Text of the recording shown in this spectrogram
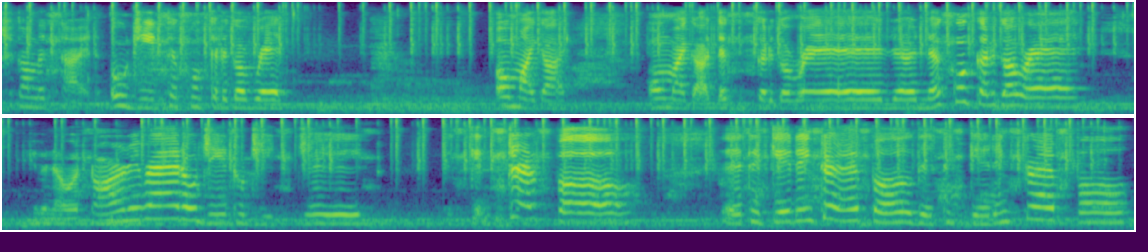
Check on the side. Oh gee, this one's gonna go red. Oh my god. Oh my god, this one's gonna go red. Uh, next one's gonna go red. Even though it's already red. Oh gee, oh gee, oh gee. It's getting stressful. This is getting stressful. This is getting stressful.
